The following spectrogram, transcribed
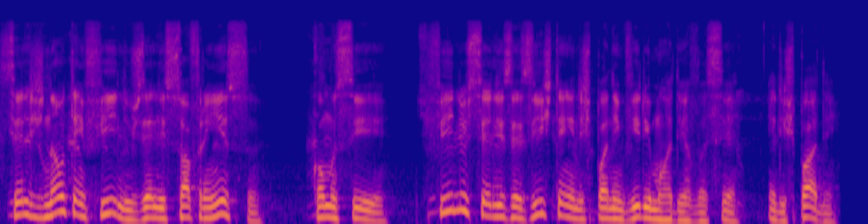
Se eles não têm filhos, eles sofrem isso? Como se... Filhos, se eles existem, eles podem vir e morder você. Eles podem?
